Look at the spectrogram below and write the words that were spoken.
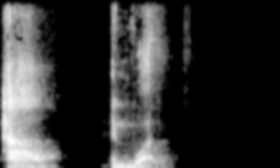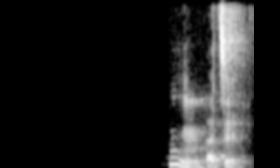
how, and what. Hmm. That's it.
